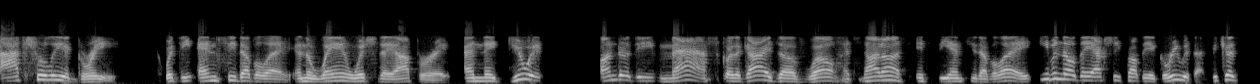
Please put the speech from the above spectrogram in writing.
actually agree with the NCAA and the way in which they operate, and they do it under the mask or the guise of, well, it's not us, it's the NCAA, even though they actually probably agree with that. Because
